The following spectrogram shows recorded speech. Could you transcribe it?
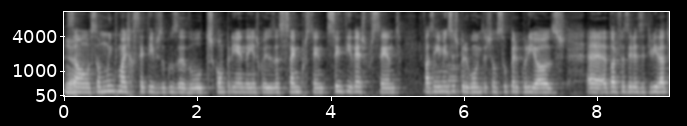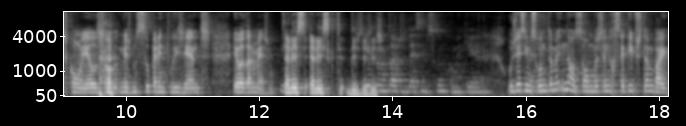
Yeah. São, são muito mais receptivos do que os adultos, compreendem as coisas a 100%, 110%. Fazem imensas perguntas, são super curiosos, uh, adoro fazer as atividades com eles, são mesmo super inteligentes. Eu adoro mesmo. Era isso, era isso que te... Diz, diz, diz. os do 12 segundo como é que é. Os 12 segundo também, não, são bastante receptivos também,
